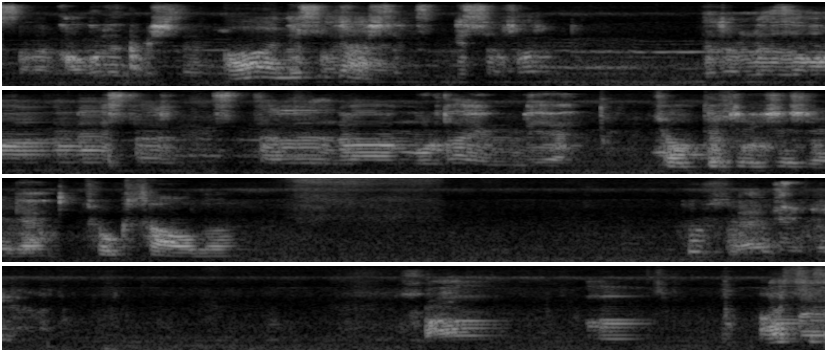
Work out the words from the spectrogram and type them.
Sana kabul etmiştim. Aa ne güzel. Bir sefer. Dedim ne zaman ister, isterler ben buradayım diye. Çok teşekkür ederim. Çok sağ olun. Dur Ay ses,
